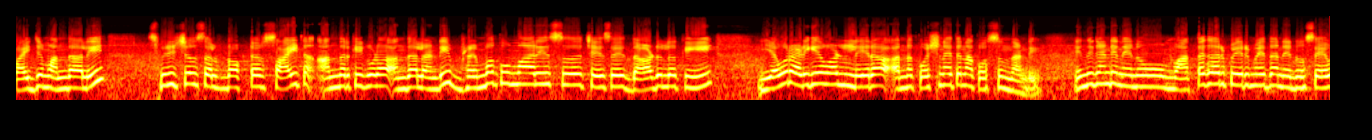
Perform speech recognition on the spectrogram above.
వైద్యం అందాలి. స్పిరిచువల్ సెల్ఫ్ డాక్టర్ సైట్ అందరికీ కూడా అందాలండి. బ్రహ్మకుమారిస్ చేసే దాడులకి ఎవరు అడిగేవాళ్ళు లేరా అన్న క్వశ్చన్ అయితే నాకు వస్తుందండి. ఎందుకంటే నేను మా అత్తగారి పేరు మీద నేను సేవ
